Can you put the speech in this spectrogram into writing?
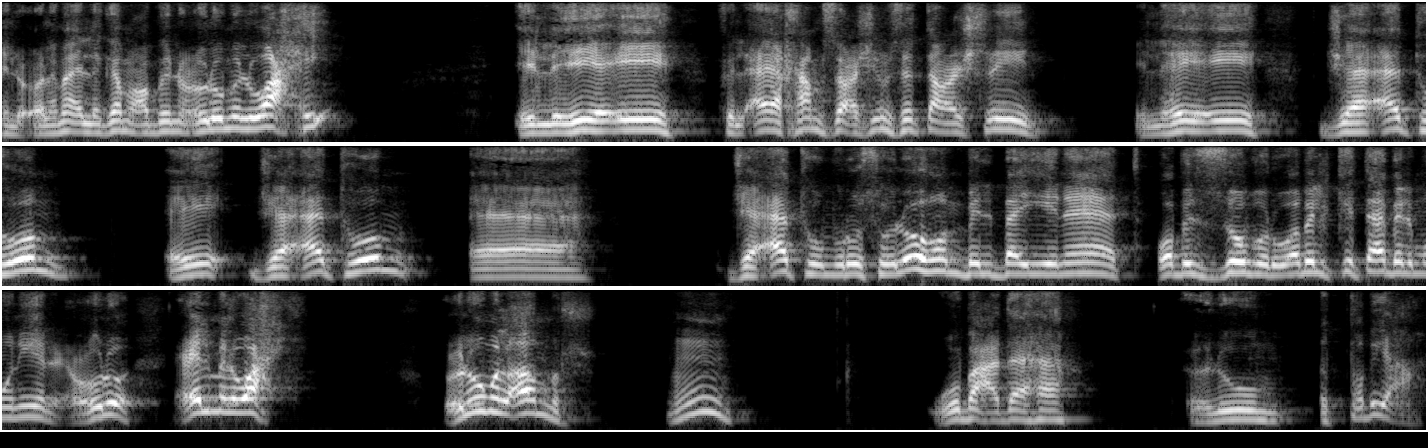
العلماء اللي جمعوا بين علوم الوحي اللي هي إيه؟ في الآية 25 و26 اللي هي إيه؟ جاءتهم إيه؟ جاءتهم آه جاءتهم رسلهم بالبينات وبالزبر وبالكتاب المنير. علم الوحي علوم الأمر. وبعدها علوم الطبيعة.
